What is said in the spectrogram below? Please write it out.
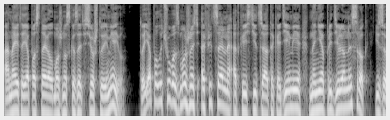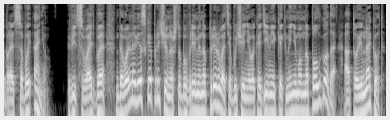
а на это я поставил, можно сказать, все, что имею, то я получу возможность официально откреститься от Академии на неопределенный срок и забрать с собой Аню. Ведь свадьба – довольно веская причина, чтобы временно прервать обучение в Академии как минимум на полгода, а то и на год.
